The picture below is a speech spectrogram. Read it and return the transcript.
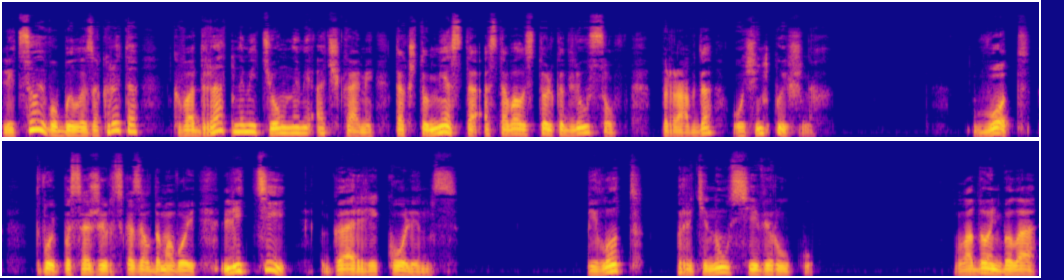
Лицо его было закрыто квадратными темными очками, так что место оставалось только для усов, правда, очень пышных. «Вот твой пассажир», — сказал домовой, — «лети, Гарри Коллинз». Пилот протянул Севе руку. Ладонь была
